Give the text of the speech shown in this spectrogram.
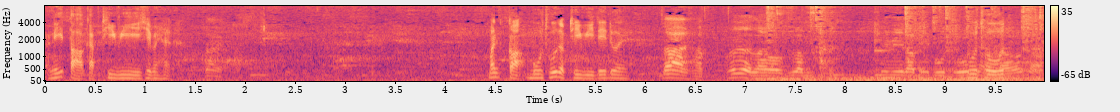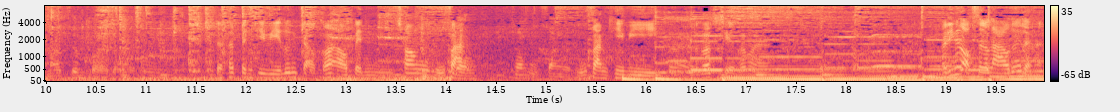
อันนี้ต่อกับทีวีใช่ไหมฮะ ใช่ครับมันเกาะบลูทูธกับทีวีได้ด้วย ได้ครับถ้าเกิดเราเรา ทีวีเรามีบลูทูธ Bluetooth เราสามารถเชื่อมต่อได้แต่ถ้าเป็นทีวีรุ่นเก่าก็เอาเป็นช่องหูฟัง ช่องหูฟังแบบหูฟังทีวี แล้วก็เสียบเข้ามา อันนี้มันออกเซอร์ราวด์ด้วยเหรอฮะ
